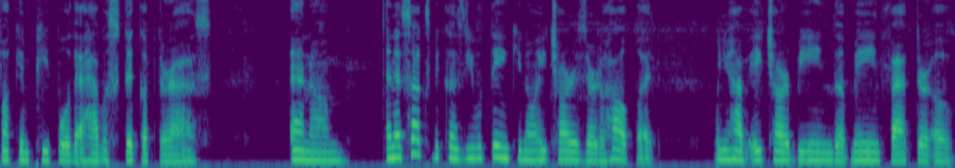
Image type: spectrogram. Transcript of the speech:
fucking people that have a stick up their ass. And um and it sucks because you would think, you know, HR is there to help, but when you have HR being the main factor of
